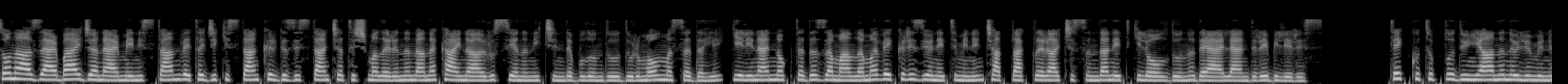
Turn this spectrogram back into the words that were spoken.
Son Azerbaycan-Ermenistan ve Tacikistan-Kırgızistan çatışmalarının ana kaynağı Rusya'nın içinde bulunduğu durum olmasa dahi, gelinen noktada zamanlama ve kriz yönetiminin çatlakları açısından etkili olduğunu değerlendirebiliriz. Tek kutuplu dünyanın ölümünü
